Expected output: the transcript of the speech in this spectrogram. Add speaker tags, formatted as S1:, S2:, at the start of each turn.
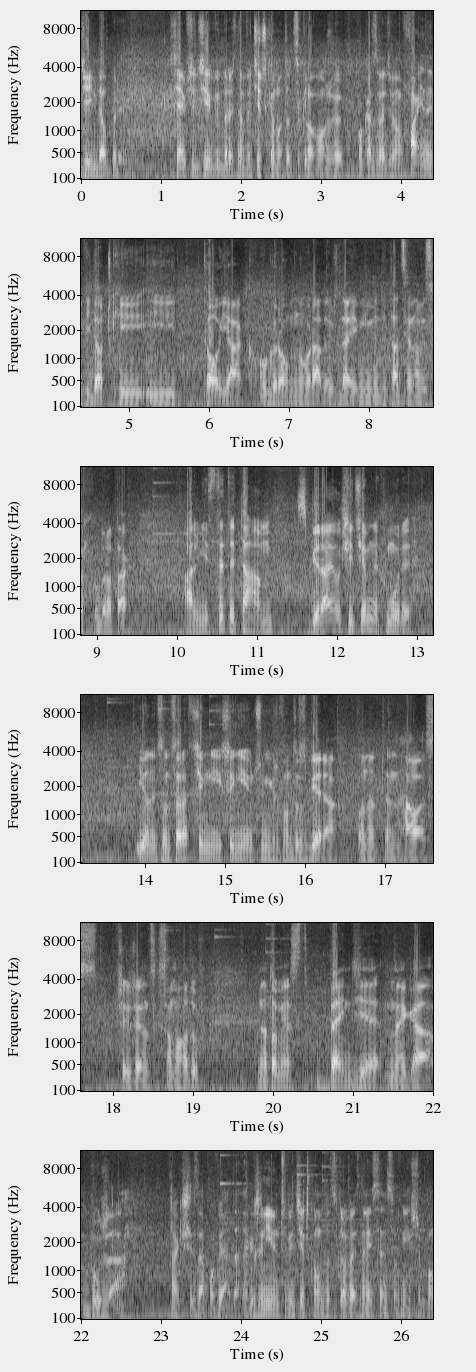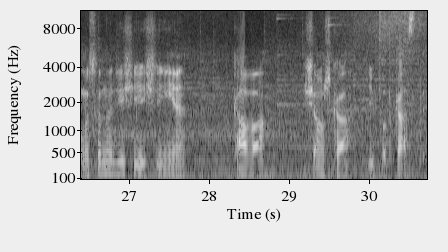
S1: Dzień dobry. Chciałem się dzisiaj wybrać na wycieczkę motocyklową, żeby pokazywać Wam fajne widoczki i to, jak ogromną radość daje mi medytacja na wysokich obrotach. Ale niestety tam zbierają się ciemne chmury i one są coraz ciemniejsze. Nie wiem, czy mikrofon to zbiera ponad ten hałas przejeżdżających samochodów. Natomiast będzie mega burza. Tak się zapowiada. Także nie wiem, czy wycieczka motocyklowa jest najsensowniejszym pomysłem na dziś. Jeśli nie, kawa, książka i podcasty.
